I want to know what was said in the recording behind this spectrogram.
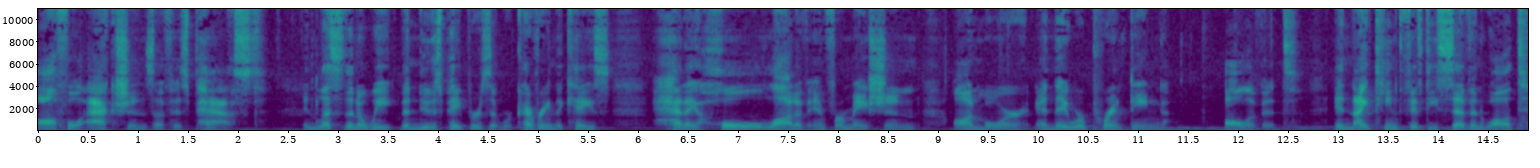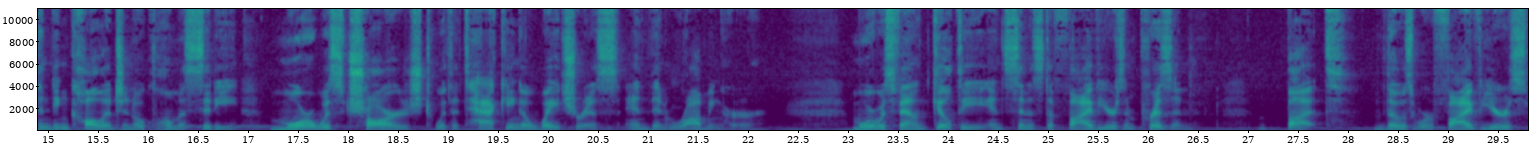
awful actions of his past. In less than a week, the newspapers that were covering the case had a whole lot of information on Moore, and they were printing all of it. In 1957, while attending college in Oklahoma City, Moore was charged with attacking a waitress and then robbing her. Moore was found guilty and sentenced to five years in prison, but those were five years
